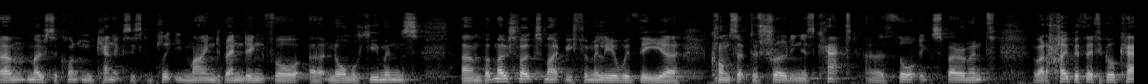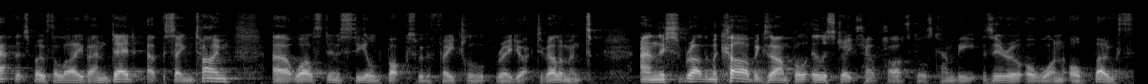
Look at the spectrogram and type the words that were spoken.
um, most of quantum mechanics is completely mind-bending for uh, normal humans. Um, but most folks might be familiar with the uh, concept of Schrodinger's cat, a thought experiment about a hypothetical cat that's both alive and dead at the same time, uh, whilst in a sealed box with a fatal radioactive element. And this rather macabre example illustrates how particles can be zero or one or both.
